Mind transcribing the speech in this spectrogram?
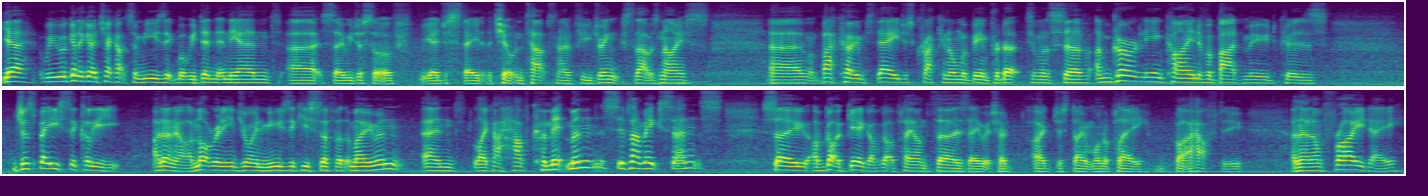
yeah, we were going to go and check out some music, but we didn't in the end. Uh, so we just sort of, yeah, just stayed at the Chiltern Taps and had a few drinks. So that was nice. Um, back home today, just cracking on with being productive and stuff. I'm currently in kind of a bad mood because just basically, I don't know, I'm not really enjoying musicy stuff at the moment. And like I have commitments, if that makes sense. So I've got a gig I've got to play on Thursday, which I, I just don't want to play, but I have to. And then on Friday,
